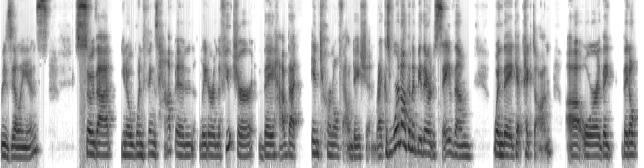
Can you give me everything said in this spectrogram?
resilience, so that, you know, when things happen later in the future, they have that internal foundation, right? Because we're not going to be there to save them when they get picked on uh, or they they don't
